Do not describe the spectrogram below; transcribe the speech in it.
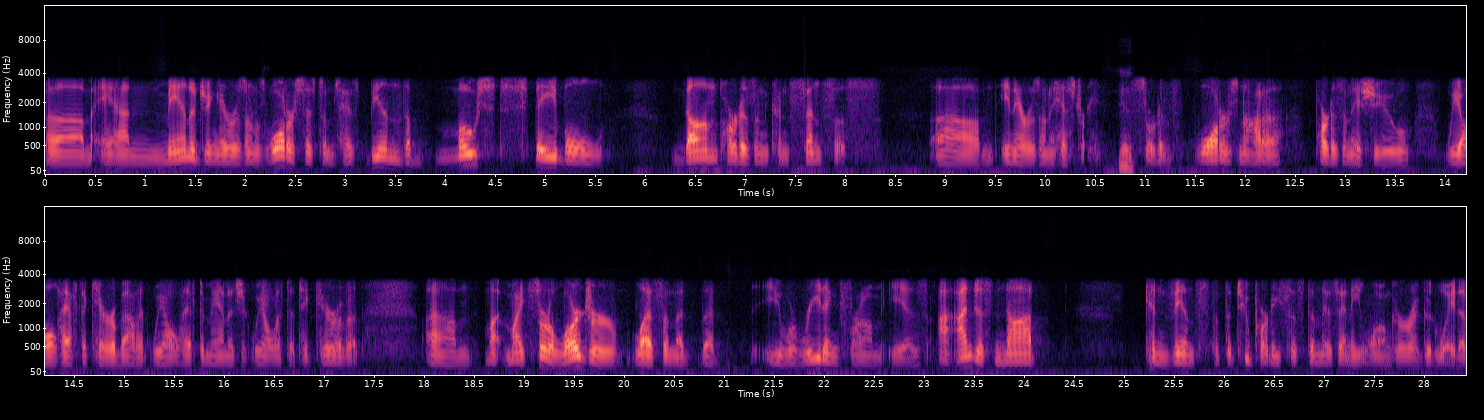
um, and managing Arizona's water systems has been the most stable, nonpartisan consensus um, in Arizona history. Is sort of water's not a partisan issue. We all have to care about it. We all have to manage it. We all have to take care of it. Um, my, my sort of larger lesson that, that you were reading from is I, I'm just not convinced that the two party system is any longer a good way to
